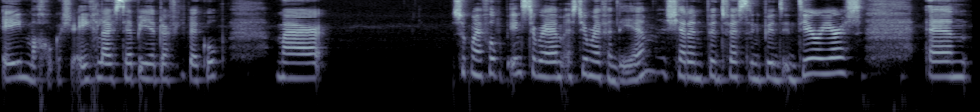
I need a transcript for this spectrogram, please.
één, mag ook als je één geluisterd hebt en je hebt daar feedback op. Maar zoek mij even op Instagram en stuur me even een DM. sharon.vestering.interiors. En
